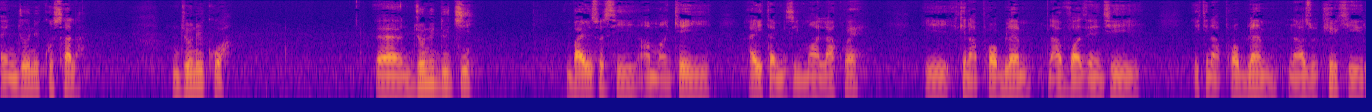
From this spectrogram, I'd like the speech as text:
njoni kusala. Njoni kwa? Eh, njoni duji mbayi so si amanke yi aita musulman la kwe ikina problème na voisin ti ikina problème na zo kirkir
